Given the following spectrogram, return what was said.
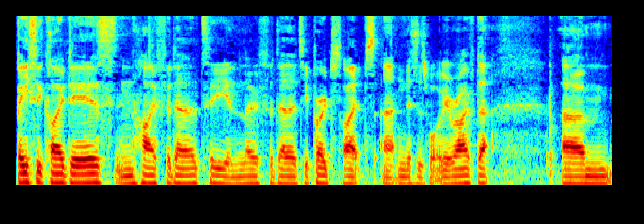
basic ideas in high fidelity and low fidelity prototypes, and this is what we arrived at. Um,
